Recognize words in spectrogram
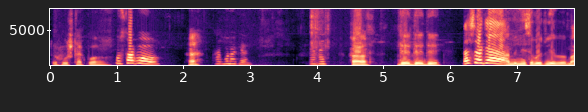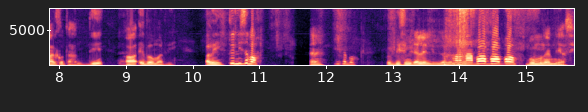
তোর হুশ থাকব? বস থাকব? হ্যাঁ? থাকব না কেন? দে দে। হ্যাঁ দে দে দে। আমি নিচে বই তুই মার কথা দি। হ্যাঁ এবার মারবি। আমি তুই নিচে বহ। হ্যাঁ? নিচে বহ। বিশ লেলি যখন। ধর না ব ব ব বউ মনে এমনি আসি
